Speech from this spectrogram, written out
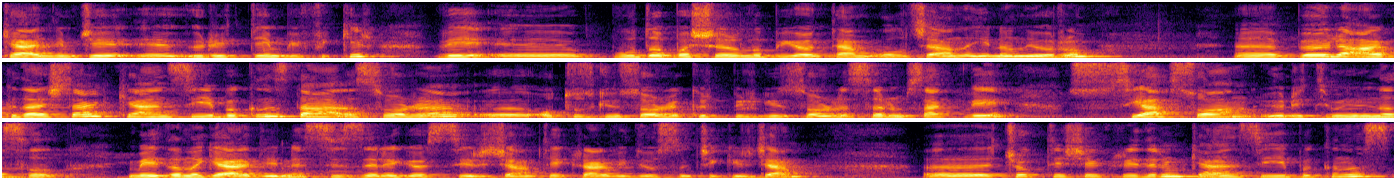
kendimce e, ürettiğim bir fikir ve e, bu da başarılı bir yöntem olacağına inanıyorum. Ee, Böyle arkadaşlar kendinize iyi bakınız. Daha sonra e, 30 gün sonra 41 gün sonra sarımsak ve siyah soğan üretimini nasıl meydana geldiğini sizlere göstereceğim. Tekrar videosunu çekeceğim. Ee, çok teşekkür ederim. Kendinize iyi bakınız.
